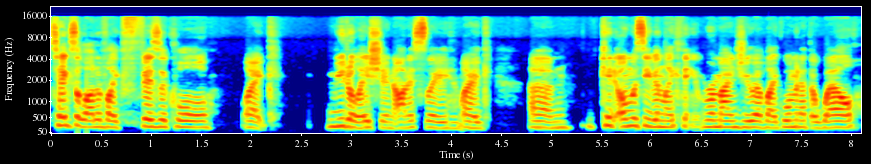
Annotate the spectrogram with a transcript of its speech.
takes a lot of like physical like mutilation. Honestly, Mhm. like um could almost even like think, remind you of like woman at the well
